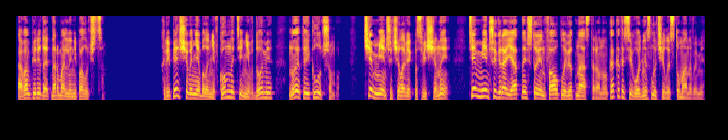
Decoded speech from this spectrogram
а вам передать нормально не получится. Хрипящего не было ни в комнате, ни в доме, но это и к лучшему. Чем меньше человек посвящены, тем меньше вероятность, что инфа уплывет на сторону, как это сегодня случилось с Тумановыми.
